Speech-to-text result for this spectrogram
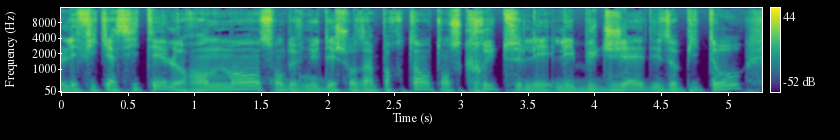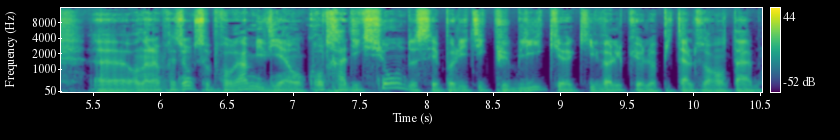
l'efficacité, le rendement sont devenus des choses importantes. On scrute les, les budgets des hôpitaux. on a l'impression que ce programme il vient en contradiction de ces politiques publiques qui veulent que l'hôpital soit rentable.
